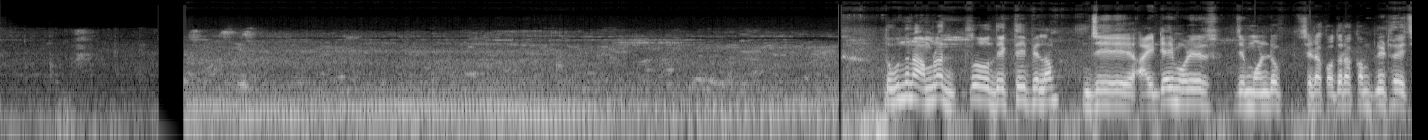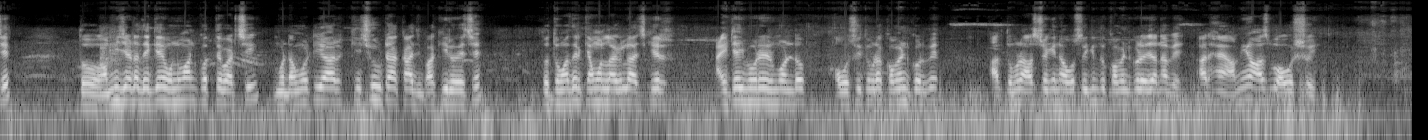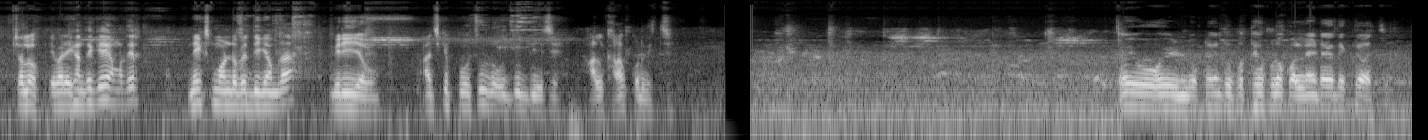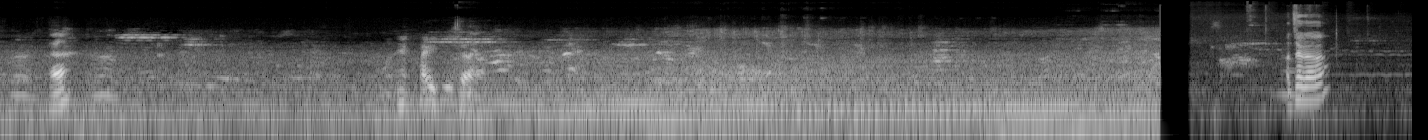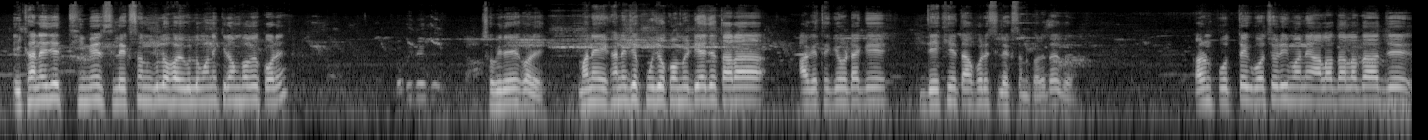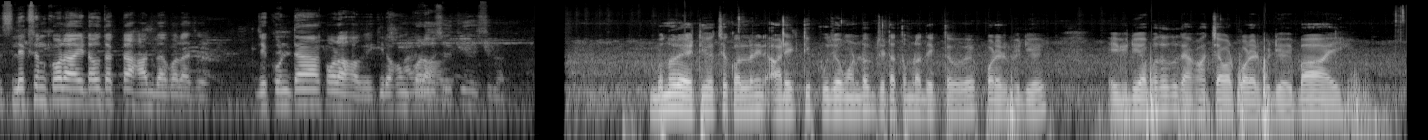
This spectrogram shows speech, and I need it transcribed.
তো বন্ধুরা, আমরা তো দেখতেই পেলাম যে আইটিআই মোড়ের যে মণ্ডপ, সেটা কতটা কমপ্লিট হয়েছে। তো আমি যেটা দেখে অনুমান করতে পারছি, মোটামুটি আর কিছুটা কাজ বাকি রয়েছে। তো তোমাদের কেমন লাগল আজকের আইটিআই মোড়ের মণ্ডপ? অবশ্যই তোমরা কমেন্ট করবে। আর তোমরা আসছো কিনা অবশ্যই কিন্তু কমেন্ট করে জানাবে। আর হ্যাঁ আমিও আসব অবশ্যই। চলো, এবার এখান থেকে আমাদের নেক্সট মণ্ডপের দিকে আমরা বেরিয়ে যাব। আজকে প্রচুর রৌদ্র দিয়েছে, হাল খারাপ করে দিচ্ছে। ওই ওই লোকটা কিন্তু উপর থেকে পুরো কল্যাণীটাকে দেখতে পাচ্ছে। হ্যাঁ। আচ্ছা কাকা এখানে যে থিমের সিলেকশনগুলো হয় ওগুলো মানে কিরম ভাবে করে? ছবি দেখে। করে? মানে এখানে যে পুজো কমিটি আছে তারা আগে থেকে ওটাকে দেখে তারপরে সিলেকশন করে তাই তো? কারণ প্রত্যেক বছরই মানে আলাদা আলাদা যে সিলেকশন করা এটাও তো একটা হার্ড ব্যাপার আছে। যে কোনটা করা হবে কীরকম করা হবে। বন্ধুরা এটি হচ্ছে কল্যাণীর আরেকটি পুজো মণ্ডপ যেটা তোমরা দেখতে পাবে পরের ভিডিওয়। এই ভিডিও আপাতত দেখা হচ্ছে আবার পরের ভিডিওয়। বাই!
